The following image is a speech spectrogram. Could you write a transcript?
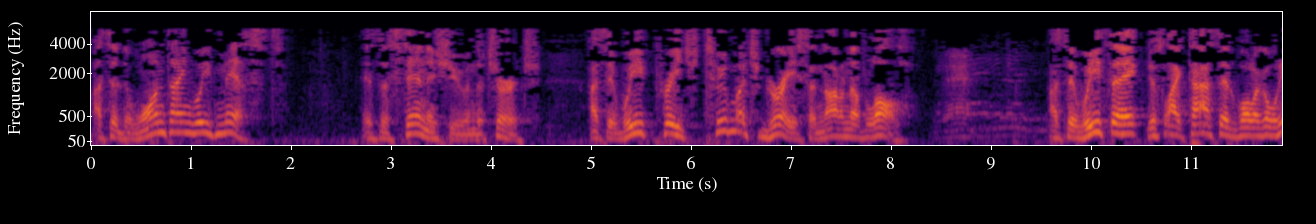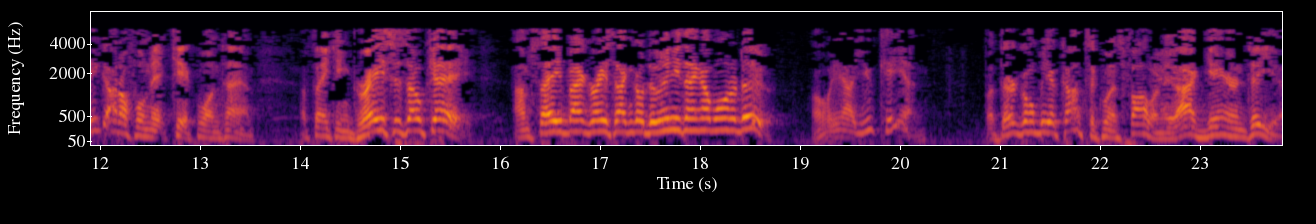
I said, the one thing we've missed is the sin issue in the church. I said, we preach too much grace and not enough law. I said, we think, just like Ty said a while ago, he got off on that kick one time of thinking grace is okay. I'm saved by grace. I can go do anything I want to do. Oh yeah, you can. But there's going to be a consequence following it. I guarantee you.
